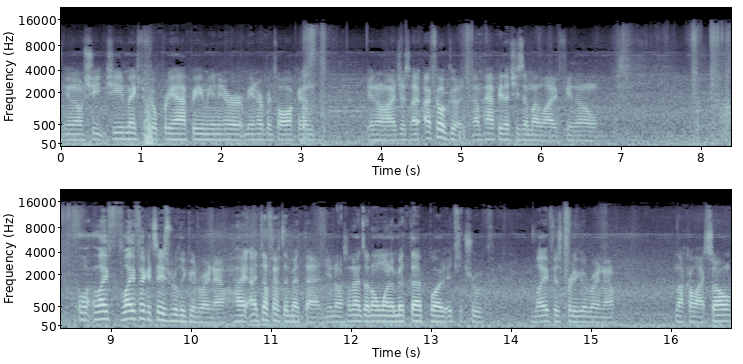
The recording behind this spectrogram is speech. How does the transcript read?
You know, she she makes me feel pretty happy. Me and her, me and her been talking. You know, I just I, I feel good. I'm happy that she's in my life. You know life life I could say is really good right now. I, I definitely have to admit that. You know, sometimes I don't want to admit that, but it's the truth. Life is pretty good right now. Not gonna lie. So,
